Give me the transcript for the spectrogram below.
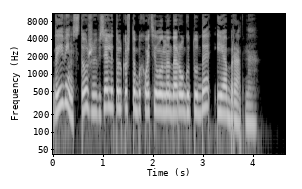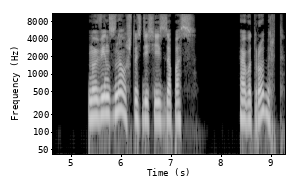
да и Винс тоже взяли только, чтобы хватило на дорогу туда и обратно. Но Винс знал, что здесь есть запас. А вот Роберт...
